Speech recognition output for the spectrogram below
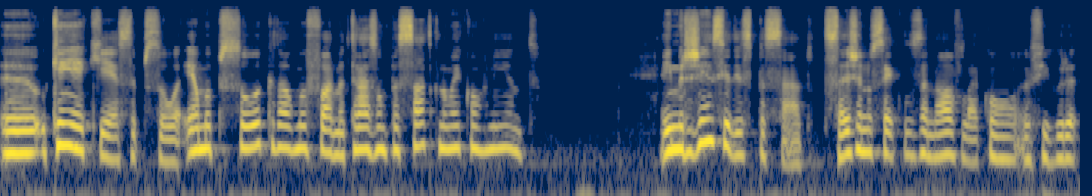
Uh, quem é que é essa pessoa? É uma pessoa que, de alguma forma, traz um passado que não é conveniente a emergência desse passado, seja no século XIX, lá com a figura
